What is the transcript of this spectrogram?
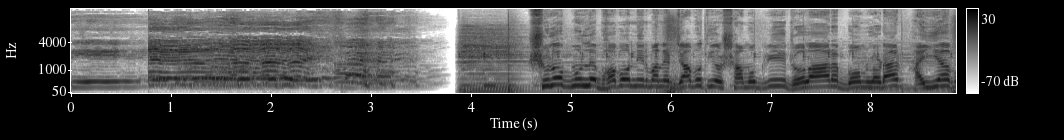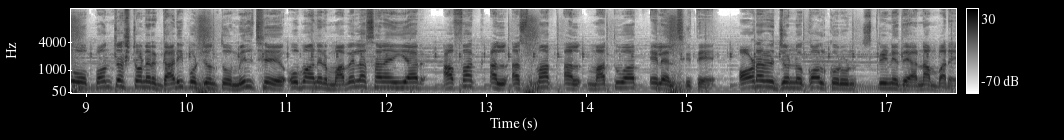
রে। সুলভ মূল্যে ভবন নির্মাণের যাবতীয় সামগ্রী, রোলার, বোম লোডার, হাইয়াব ও পঞ্চাশ টনের গাড়ি পর্যন্ত মিলছে ওমানের মাবেলা সানাইয়ার আফাক আল আসমাত আল মাতুয়াত এলএলসিতে। অর্ডারের জন্য কল করুন, স্ক্রিনে দেয়া নাম্বারে।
